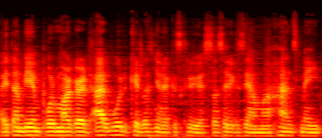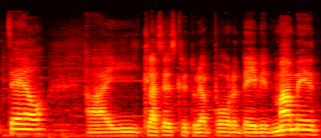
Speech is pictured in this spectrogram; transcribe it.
Hay también por Margaret Atwood, que es la señora que escribió esta serie que se llama Handmaid's Tale. Hay clases de escritura por David Mamet,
